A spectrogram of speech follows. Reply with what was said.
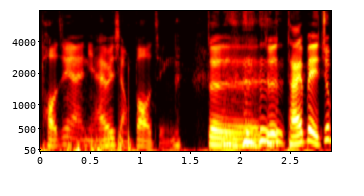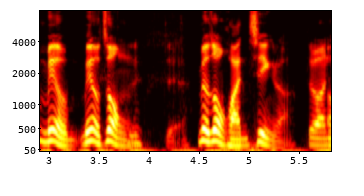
跑进来，你还会想报警，对对对，就是台北就没有没有这种，对，没有这种环境了，对吧、啊？你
